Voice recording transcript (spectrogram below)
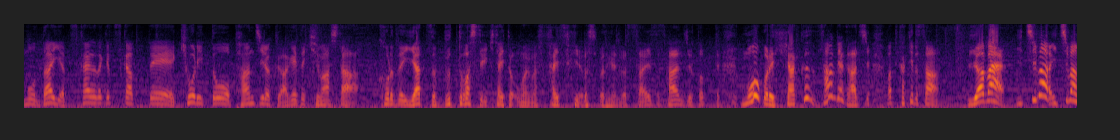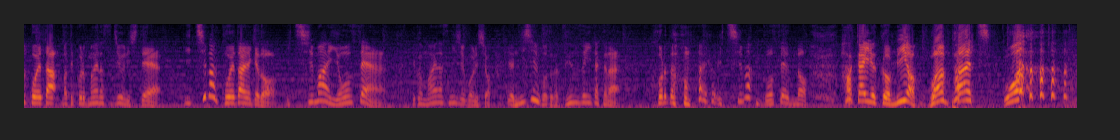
もうダイヤ使えるだけ使って距離とパンチ力上げてきました。これでやつをぶっ飛ばしていきたいと思います。対戦よろしくお願いします。サイズ30取って。もうこれ100、380待ってかける3やばい1万1万超えた。待ってこれマイナス10にして。1万超えたんやけど1万4000でこれマイナス25にしよう。いや25とか全然痛くない。これでお前を1万5000の破壊力を見よ。ワンパンチ。わっ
